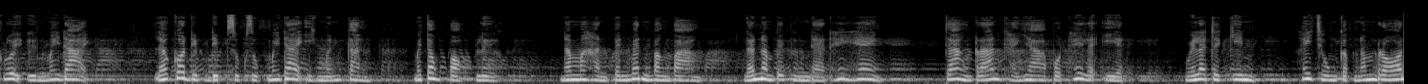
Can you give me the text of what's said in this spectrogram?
กล้วยอื่นไม่ได้ แล้วก็ดิบดิบสุกสุกไม่ได้อีกเหมือนกัน ไม่ต้องปอกเปลือกนำมาหั่นเป็นแว่นบางๆ แล้วนำไปพึ่งแดดให้แห้ง จ้างร้านขายยาบดให้ละเอียด เวลาจะกินให้ชงกับน้ำร้อน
